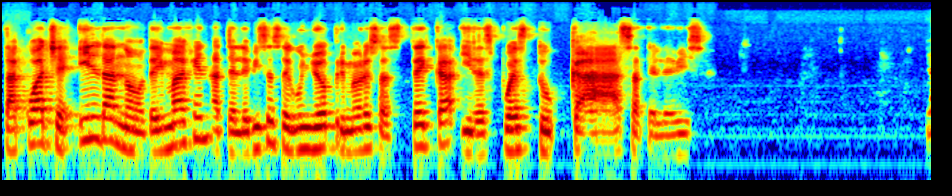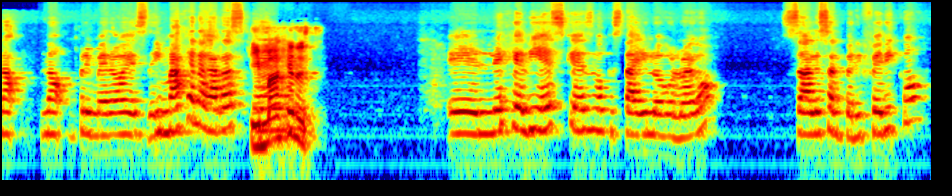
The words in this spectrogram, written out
Tacuache, Hilda no, de imagen a Televisa, según yo, primero es Azteca y después tu casa, Televisa. No, no, primero es de imagen, agarras Imágenes, el eje 10, que es lo que está ahí luego, luego, sales al periférico,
